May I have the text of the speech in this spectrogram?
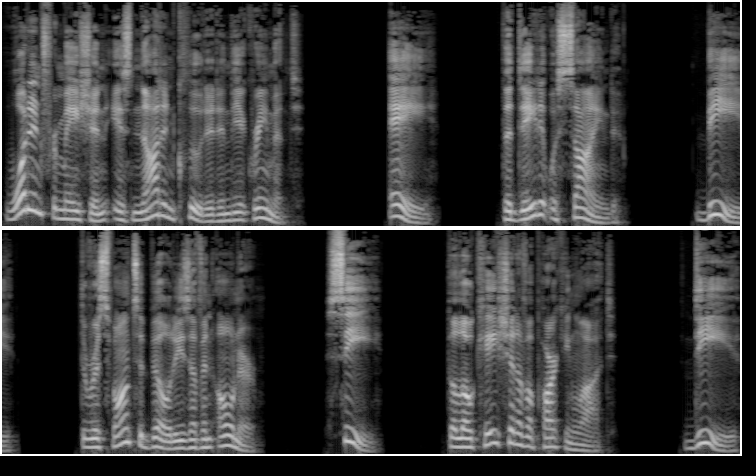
What information is not included in the agreement? A. The date it was signed. B. The responsibilities of an owner. C. The location of a parking lot. D.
